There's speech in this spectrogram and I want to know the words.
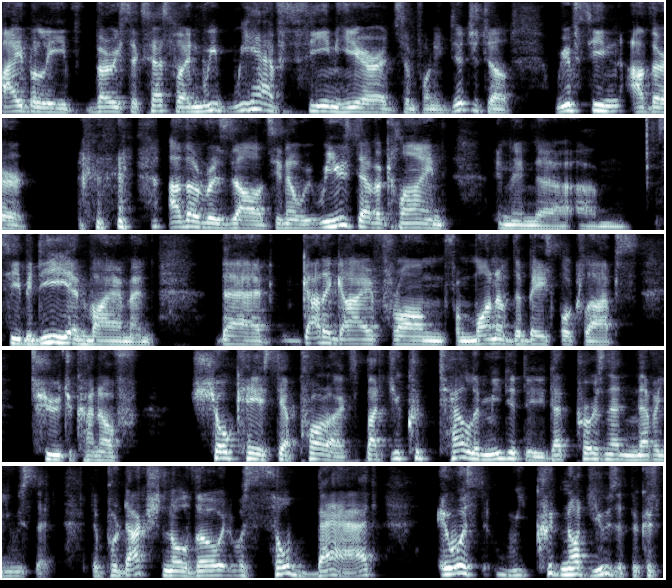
I believe, very successful. And we we have seen here at Symphonic Digital, we've seen other other results. You know, we, we, used to have a client in, in the um, CBD environment that got a guy from from one of the baseball clubs to to kind of showcase their products, but you could tell immediately that person had never used it. The production, although it was so bad, it was we could not use it because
